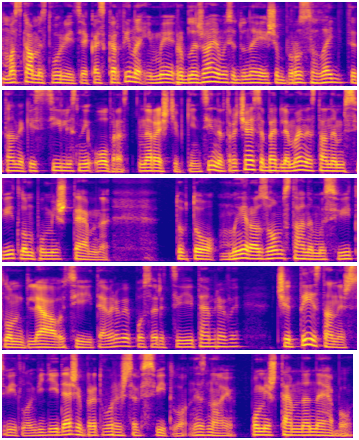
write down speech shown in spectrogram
масками створюється якась картина, і ми приближаємося до неї, щоб розгледіти там якийсь цілісний образ. Нарешті, в кінці, не втрачай себе для мене, станем світлом поміж темне. Тобто ми разом станемо світлом для оцієї темряви, посеред цієї темряви. Чи ти станеш світлом, відійдеш і перетворишся в світло? Не знаю, поміж темне небо.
